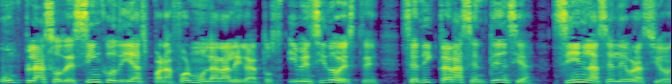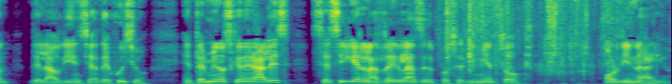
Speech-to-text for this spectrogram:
un plazo de cinco días para formular alegatos y vencido este, se dictará sentencia sin la celebración de la audiencia de juicio. En términos generales, se siguen las reglas del procedimiento ordinario.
